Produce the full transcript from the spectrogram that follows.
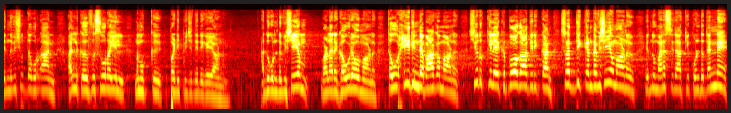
എന്ന് വിശുദ്ധ ഖുർആൻ അൽ കഫ് സൂറയിൽ നമുക്ക് പഠിപ്പിച്ചു തരികയാണ്. അതുകൊണ്ട് വിഷയം വളരെ ഗൗരവമാണ് തൗഹീദിന്റെ ഭാഗമാണ് ഷിർക്കിലേക്ക് പോകാതിരിക്കാൻ ശ്രദ്ധിക്കേണ്ട വിഷയമാണ് എന്ന് മനസ്സിലാക്കിക്കൊണ്ട് തന്നെ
